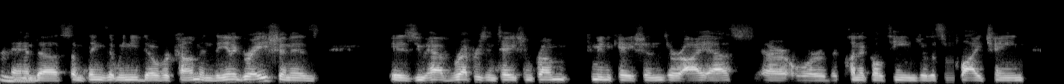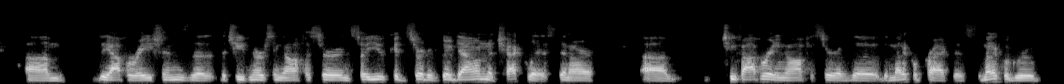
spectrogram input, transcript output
mm-hmm. and uh, some things that we need to overcome. And the integration is is you have representation from communications or IS or, or the clinical teams or the supply chain um, the operations, the the chief nursing officer, and so you could sort of go down a checklist. And our uh, chief operating officer of the the medical practice, the medical group,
